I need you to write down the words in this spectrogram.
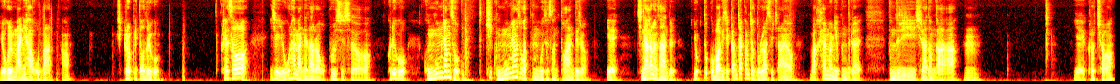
욕을 많이 하고 막 어? 시끄럽게 떠들고. 그래서 이제 욕을 하면 안 된다라고 볼수 있어요. 그리고 공공장소, 특히 공공장소 같은 곳에선 더 안 되죠. 예, 지나가는 사람들 욕 듣고 막 이제 깜짝깜짝 놀랄 수 있잖아요. 막 할머니 분들의 분들이시라던가, 음, 예, 그렇죠.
